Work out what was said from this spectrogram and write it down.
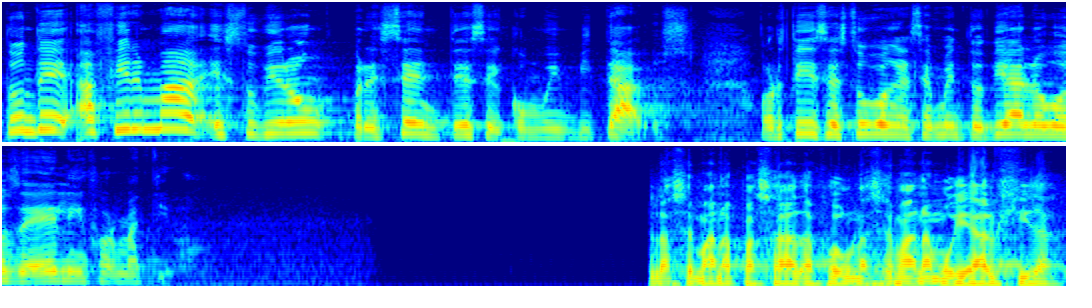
donde afirma estuvieron presentes como invitados. Ortiz estuvo en el segmento Diálogos de El Informativo. La semana pasada fue una semana muy álgida,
